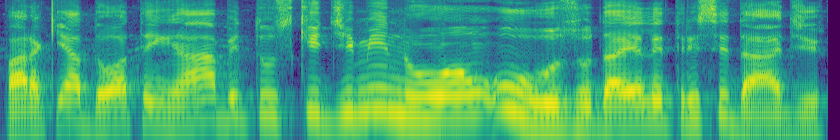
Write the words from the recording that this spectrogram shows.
para que adotem hábitos que diminuam o uso da eletricidade.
